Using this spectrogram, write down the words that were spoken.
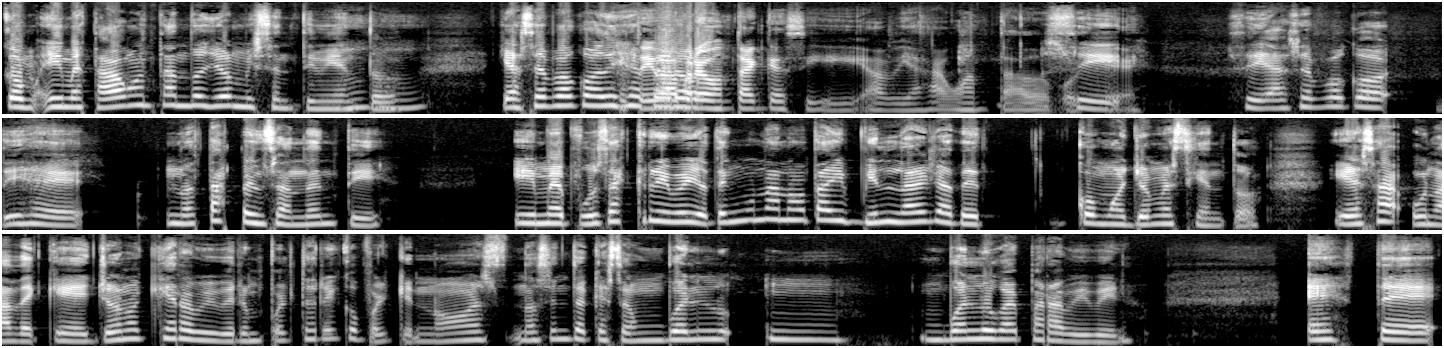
como, y me estaba aguantando yo mis sentimientos. Y hace poco Yo dije, te iba a preguntar que si habías aguantado Sí. sí, hace poco dije, no estás pensando en ti. Y me puse a escribir, yo tengo una nota ahí bien larga de cómo yo me siento. Y esa, una de que yo no quiero vivir en Puerto Rico porque no es, no siento que sea un buen, un buen lugar para vivir. Este,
